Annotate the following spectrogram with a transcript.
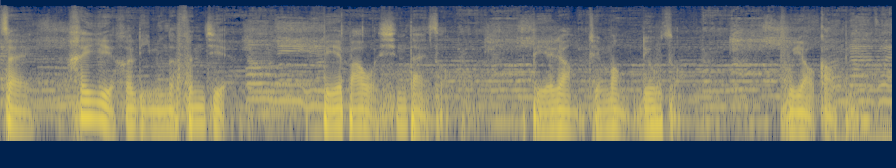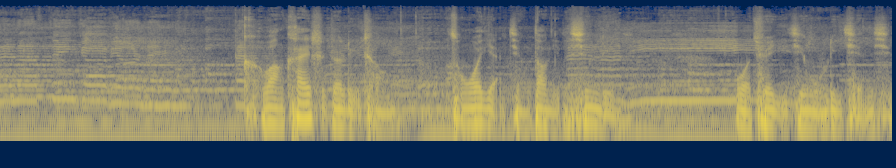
在黑夜和黎明的分界，别把我心带走，别让这梦溜走，不要告别。渴望开始这旅程，从我眼睛到你的心灵，我却已经无力前行。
